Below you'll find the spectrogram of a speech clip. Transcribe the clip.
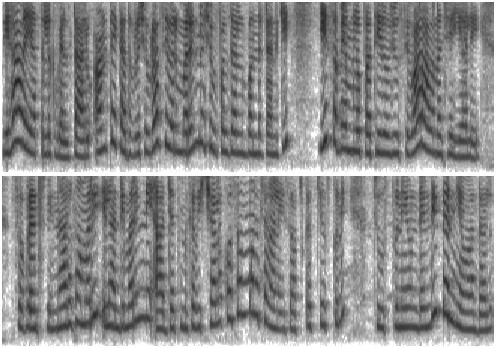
విహారయాత్రలకు వెళ్తారు. అంతేకాదు వృషభ రాశి వారు మరిన్ని శుభ ఫలితాలను పొందడానికి ఈ సమయంలో ప్రతిరోజు శివారాధన చేయాలి. సో ఫ్రెండ్స్ విన్నారుగా మరి? ఇలాంటి మరిన్ని ఆధ్యాత్మిక విషయాల కోసం మన ఛానల్ని సబ్స్క్రైబ్ చేసుకుని చూస్తూనే ఉండండి. ధన్యవాదాలు.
